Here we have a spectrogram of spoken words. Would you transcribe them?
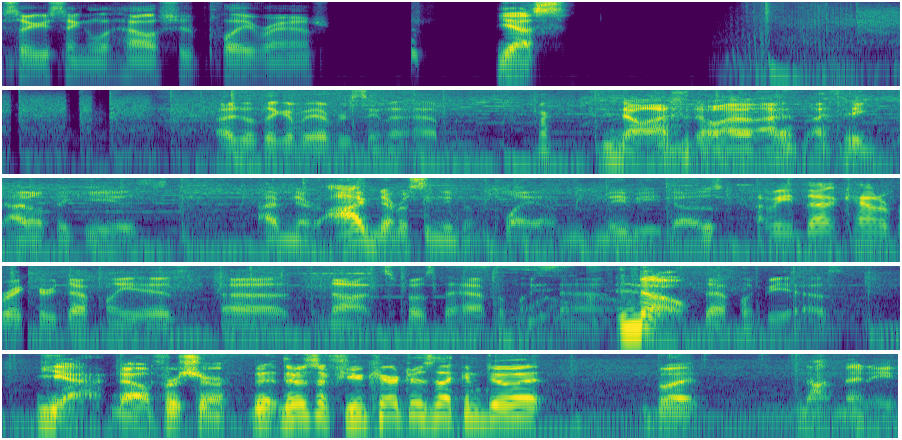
So you're saying Letalis should play Rash? Yes. I don't think I've ever seen that happen. No, I no, I, I- I think I don't think he is. I've never I've never seen him play him. Maybe he does. I mean, that counter breaker definitely is uh, not supposed to happen like that. No. Definitely BS. Yeah, no, for sure. There- There's a few characters that can do it, but not many.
